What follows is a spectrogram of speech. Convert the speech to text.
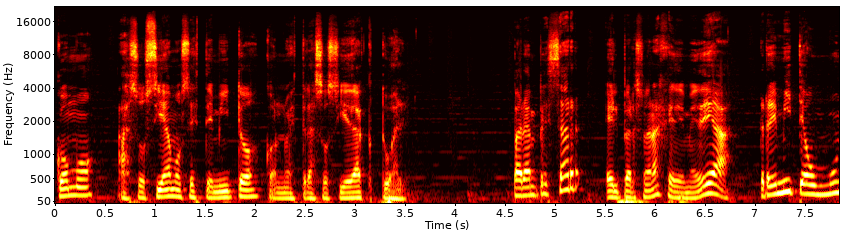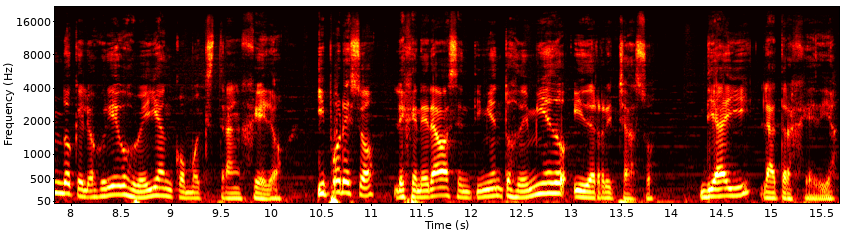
cómo asociamos este mito con nuestra sociedad actual. Para empezar, el personaje de Medea remite a un mundo que los griegos veían como extranjero, y por eso le generaba sentimientos de miedo y de rechazo. De ahí la tragedia.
